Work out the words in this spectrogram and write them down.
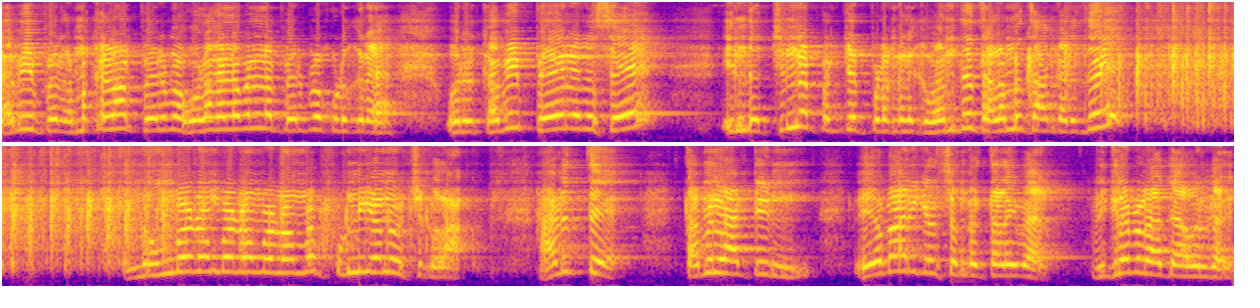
கவி பெ நமக்கெல்லாம் பெருமை உலக லெவலில் பெருமை கொடுக்குற ஒரு கவி பேரரசே இந்த சின்ன பட்ஜெட் படங்களுக்கு வந்து தலைமை தாங்கிறது ரொம்ப ரொம்ப ரொம்ப ரொம்ப புண்ணியம்னு வச்சுக்கலாம். அடுத்து தமிழ்நாட்டின் வியாபாரிகள் சங்க தலைவர் விக்ரமராஜா அவர்கள்.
